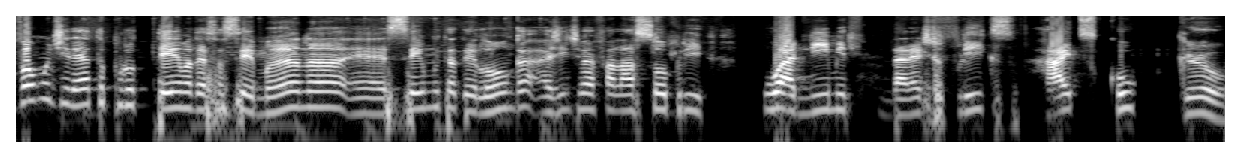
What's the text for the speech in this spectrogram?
vamos direto pro tema dessa semana, é, sem muita delonga, a gente vai falar sobre o anime da Netflix, High School Girl.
